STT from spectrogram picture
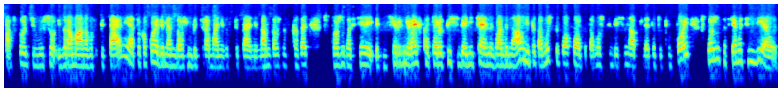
по сути, вышел из романа «Воспитание», то какой элемент должен быть в романе «Воспитание»? Нам должны сказать, что же за всей этой херней, в которую ты себя нечаянно вогнал, не потому что ты плохой, а потому что тебе 17 лет, и ты тупой, что же со всем этим делать?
